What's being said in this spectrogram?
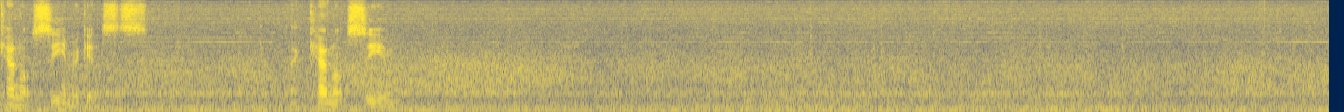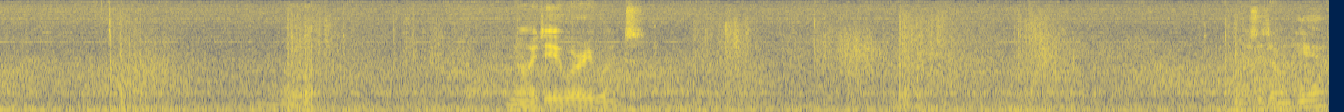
Cannot see him against us. I cannot see him. Uh, No idea where he went. Is he down here?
